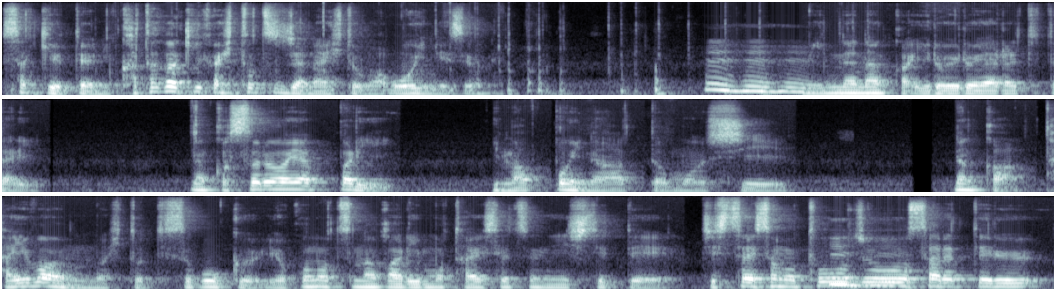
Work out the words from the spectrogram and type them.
さっき言ったように肩書きが一つじゃない人が多いんですよね。みんななんかいろいろやられてたりなんかそれはやっぱり今っぽいなって思うしなんか台湾の人ってすごく横のつながりも大切にしてて実際その登場されてる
